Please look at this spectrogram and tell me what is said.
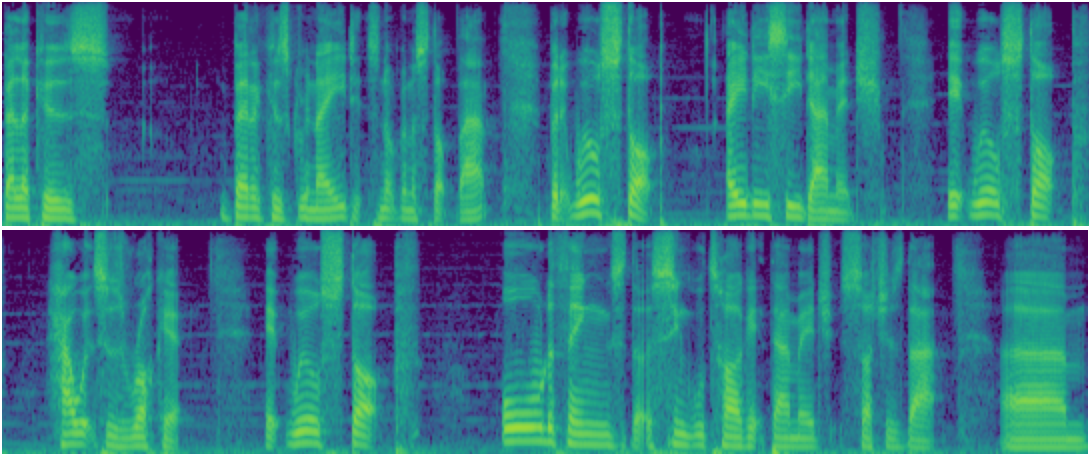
Belica's Belica's grenade it's not going to stop that but it will stop ADC damage. It will stop Howitzer's rocket it will stop all the things that are single target damage such as that. Um,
